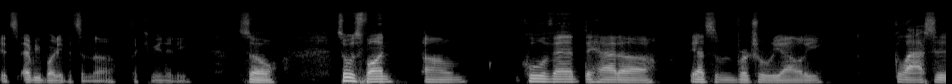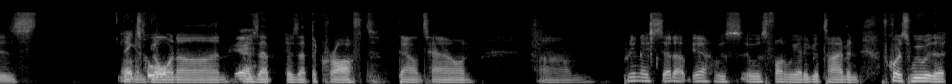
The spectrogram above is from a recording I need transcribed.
it's everybody that's in the the community. So so it was fun. Um, cool event. They had uh they had some virtual reality glasses things cool. going on. It Yeah. was at it was at the Croft downtown. Um, pretty nice setup. Yeah, it was it was fun. We had a good time, and of course we were the.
